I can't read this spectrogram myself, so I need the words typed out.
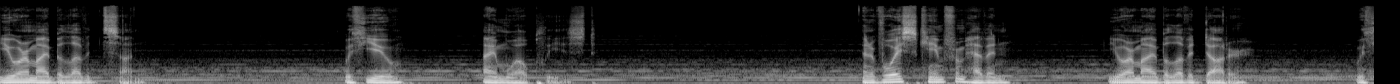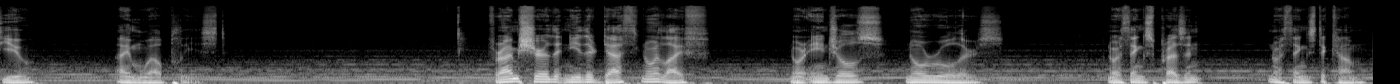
You are my beloved Son. With you I am well pleased. And a voice came from heaven You are my beloved daughter. With you I am well pleased. For I am sure that neither death nor life, nor angels, nor rulers, nor things present, nor things to come,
